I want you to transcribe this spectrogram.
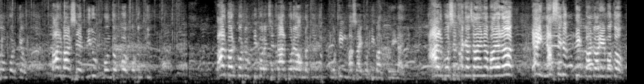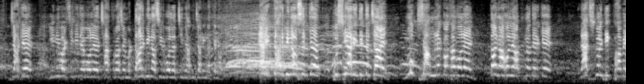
সম্পর্কেও বারবার সে বিরূপ কটূক্তি, বারবার কটূক্তি করেছে। তারপরে আমরা কিন্তু কঠিন ভাষায় প্রতিবাদ করি নাই। আর বসে থাকা যায় না, ভাইয়েরা। এই নাসির উদ্দিন পাটোয়ারির মতো, যাকে ইউনিভার্সিটিতে বলে ছাত্র আছে ডারবি নাসির বলে চিনি, আমি জানি না কেন। এই ডারবি নাসিরকে হুঁশিয়ারি দিতে চাই, মুখ সামলে কথা বলেন, তা না হলে আপনাদেরকে রাজনৈতিক ভাবে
